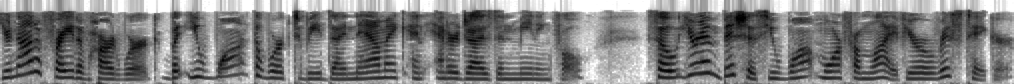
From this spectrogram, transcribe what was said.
You're not afraid of hard work, but you want the work to be dynamic and energized and meaningful. So you're ambitious. You want more from life. You're a risk taker.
